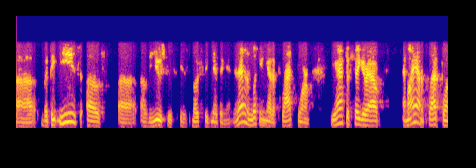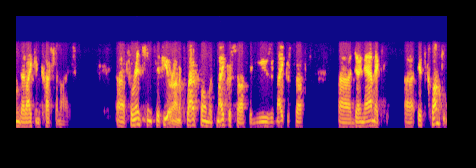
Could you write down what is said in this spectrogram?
uh, but the ease of uh, of use is, is most significant. And then looking at a platform, you have to figure out, am I on a platform that I can customize? Uh, for instance, if you're on a platform with Microsoft and you use Microsoft uh, Dynamics, it's clunky.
